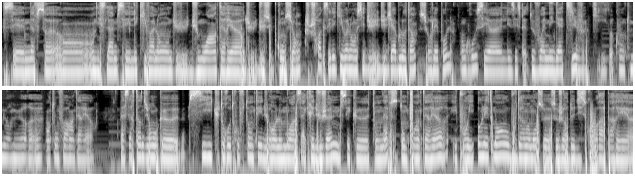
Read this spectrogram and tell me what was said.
c'est nefs en, en, islam, c'est l'équivalent du, moi intérieur, du, subconscient. Je crois que c'est l'équivalent aussi du, du diablotin sur l'épaule. En gros, c'est les espèces de voix négatives qui comptent murmure en ton fort intérieur. Bah, certains diront que si tu te retrouves tenté durant le mois sacré du jeûne, c'est que ton nefs, ton point intérieur est pourri. Honnêtement, au bout d'un moment, ce, genre de discours apparaît euh,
